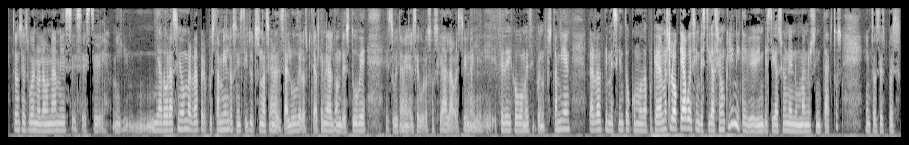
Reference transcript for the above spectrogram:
Entonces, bueno, la UNAM es, este mi, adoración, ¿verdad? Pero pues también los institutos nacionales de salud, el Hospital General donde estuve, estuve también en el Seguro Social, ahora estoy en el Federico Gómez y bueno, pues también la verdad que me siento cómoda porque además lo que hago es investigación clínica y investigación en humanos intactos. Entonces, pues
